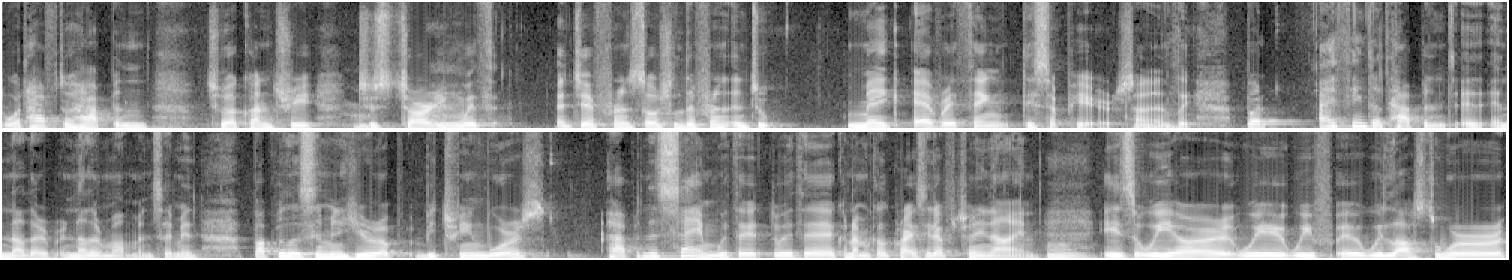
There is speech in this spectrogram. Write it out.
what have to happen to a country to starting with a different social difference and to make everything disappear suddenly. But I think that happened in other in other moments. I mean, populism in Europe between wars happened the same with the with the economical crisis of 29 mm. is we are we we uh, we lost war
